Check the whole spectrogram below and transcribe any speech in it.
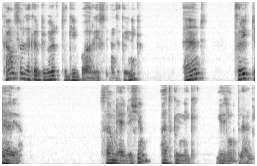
Counsel the caregiver to give ORS in the clinic and treat diarrhea, some dehydration at clinic using plan B.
